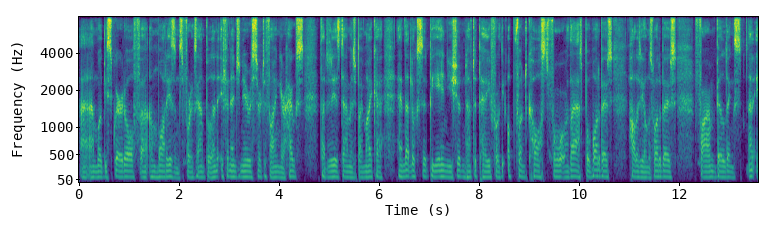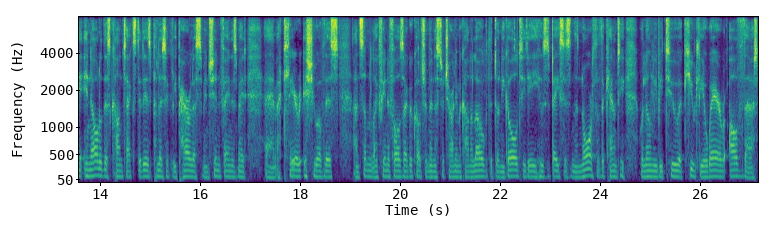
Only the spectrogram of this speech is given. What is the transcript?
uh, and will be squared off uh, and what isn't. For example, and if an engineer is certifying your house that it is damaged by mica, and that looks to be in, you shouldn't have to pay for the upfront cost for or that. But what about holiday homes? What about farm buildings? And in all of this context, it is politically perilous. I mean, Sinn Féin has made um, a clear issue of this, and someone like Fianna Fáil's Agriculture Minister Charlie McConalogue, the Donegal TD, whose base is in the north of the county, will only be too acutely aware aware of that.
